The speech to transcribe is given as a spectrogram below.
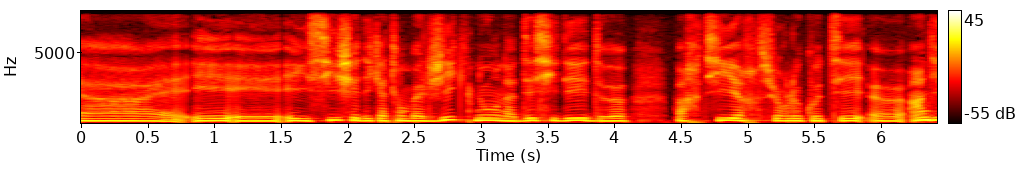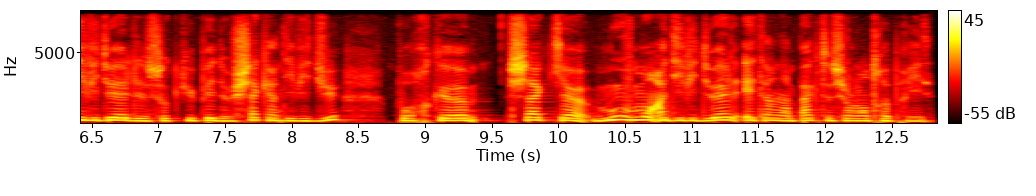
Euh, et, ici, chez Decathlon Belgique, nous, on a décidé de partir sur le côté euh, individuel, de s'occuper de chaque individu pour que chaque mouvement individuel ait un impact sur l'entreprise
